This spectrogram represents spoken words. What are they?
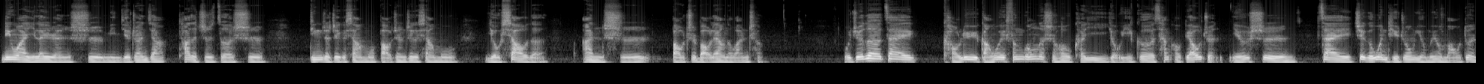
另外一类人是敏捷专家，他的职责是盯着这个项目，保证这个项目有效的按时保质保量的完成。我觉得在考虑岗位分工的时候，可以有一个参考标准，也就是在这个问题中有没有矛盾。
